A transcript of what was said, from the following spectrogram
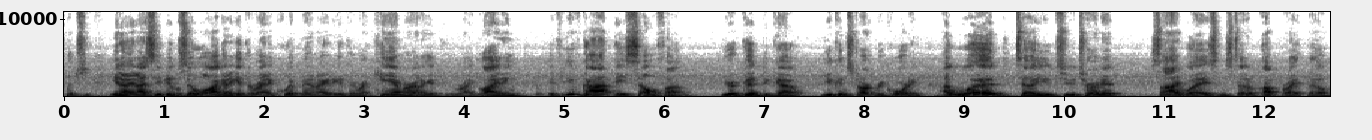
Which you know and I see people say well I got to get the right equipment I got to get the right camera and I get the right lighting. If you've got a cell phone you're good to go. You can start recording. I would tell you to turn it sideways instead of upright though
